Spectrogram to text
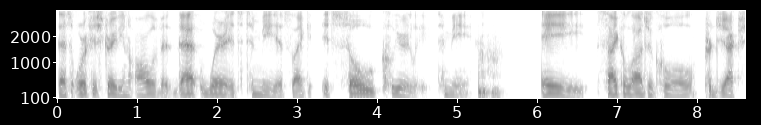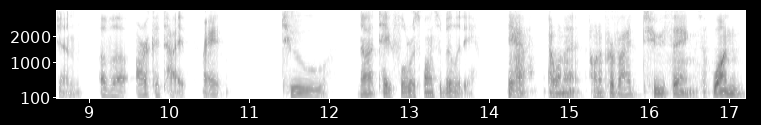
that's orchestrating all of it that where it's to me it's like it's so clearly to me mhm, a psychological projection of a archetype Right. to not take full responsibility. Yeah, I want to I want to provide two things. One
